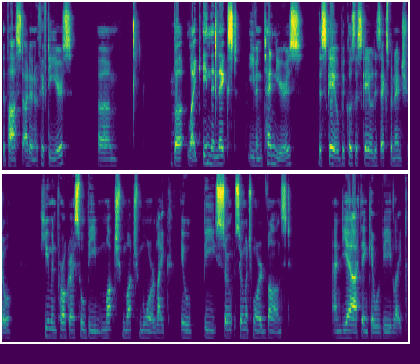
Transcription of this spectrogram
the past, I don't know, 50 years. Um, but like in the next even 10 years, the scale, because the scale is exponential, human progress will be much much more like it will be so so much more advanced and yeah i think it will be like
